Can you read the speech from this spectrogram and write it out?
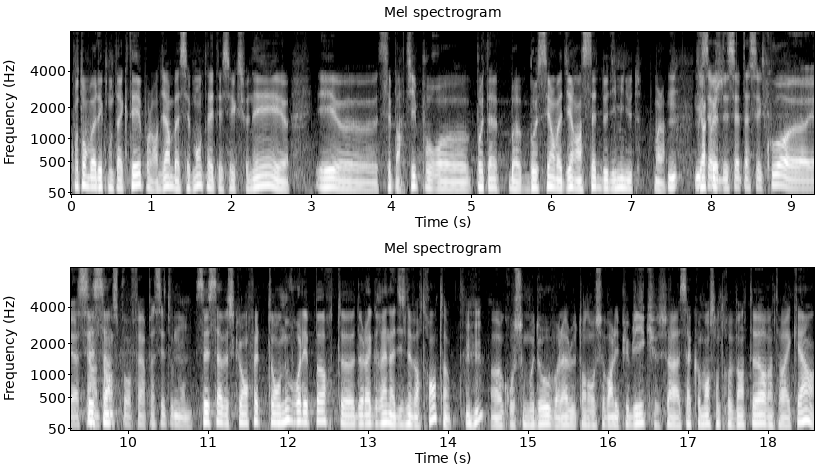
quand on va les contacter pour leur dire bah, c'est bon, tu as été sélectionné et, euh, c'est parti pour euh, bah, bosser, on va dire, un set de 10 minutes. Voilà. Mmh. ça va être des sets assez courts et assez intenses pour faire passer tout le monde. C'est ça, parce qu'en fait, on ouvre les portes de la graine à 19h30. Mmh. grosso modo, voilà, le temps de recevoir les publics, ça, ça commence entre 20h, 20h15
